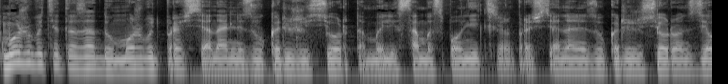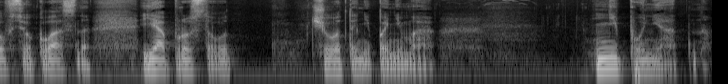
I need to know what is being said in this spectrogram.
Может быть, это задум, может быть, профессиональный звукорежиссер там, или сам исполнитель, он профессиональный звукорежиссер, он сделал все классно. Я просто вот чего-то не понимаю. Непонятно.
